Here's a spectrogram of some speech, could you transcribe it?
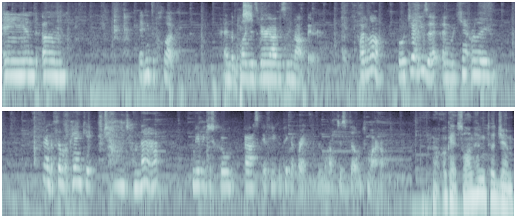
And um it needs a plug. And the plug is very obviously not there. I don't know. But we can't use it and we can't really we're gonna film a pancake challenge on that. Maybe just go ask if you could pick up Branson's and we'll have to just film tomorrow. Oh, okay, so I'm heading to the gym,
